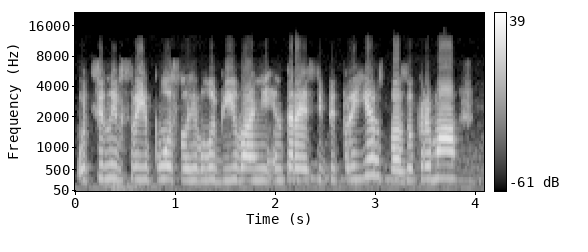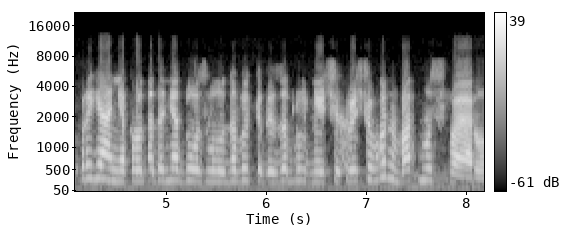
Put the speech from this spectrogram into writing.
оцінив свої послуги в лобіюванні інтересів підприємства, зокрема сприяння про надання дозволу на викиди забруднюючих речовин в атмосферу.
